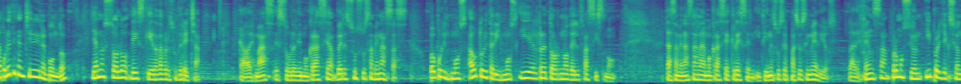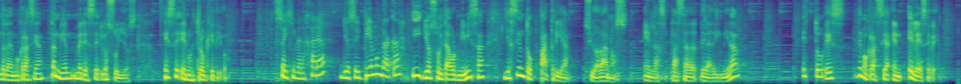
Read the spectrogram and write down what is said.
La política en Chile y en el mundo ya no es solo de izquierda versus derecha. Cada vez más es sobre democracia versus sus amenazas, populismos, autoritarismos y el retorno del fascismo. Las amenazas a la democracia crecen y tienen sus espacios y medios. La defensa, promoción y proyección de la democracia también merece los suyos. Ese es nuestro objetivo. Soy Jimena Jara. Yo soy Pia Mundaca. Y yo soy Davor Mimisa y haciendo patria, ciudadanos, en las plazas de la dignidad, esto es democracia en LSD.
